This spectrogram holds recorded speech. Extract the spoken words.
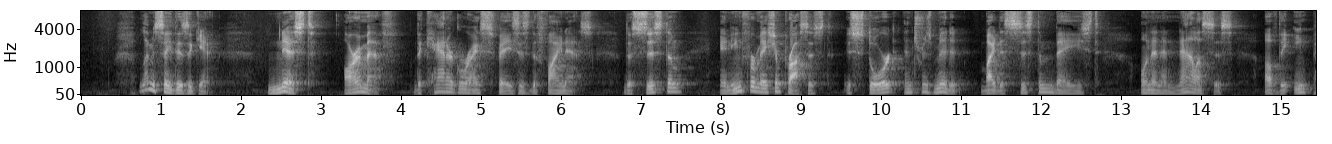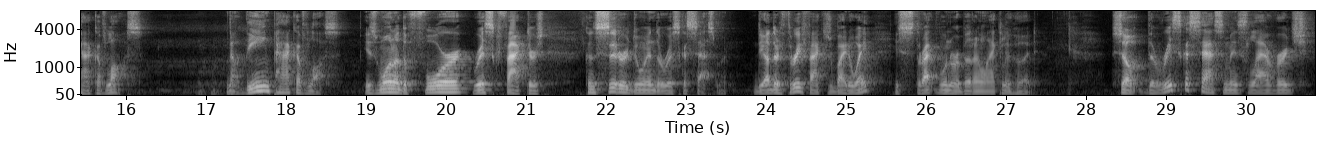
Let me say this again. NIST RMF, the categorized phase is defined as the system and information processed is stored and transmitted by the system based on an analysis of the impact of loss. Now, the impact of loss is one of the four risk factors considered during the risk assessment. The other three factors, by the way, is threat, vulnerability, and likelihood. So the risk assessment is leveraged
